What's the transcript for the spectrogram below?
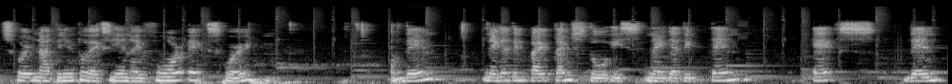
Squared natin yung 2x yan ay 4x squared then negative 5 times 2 is negative 10x then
